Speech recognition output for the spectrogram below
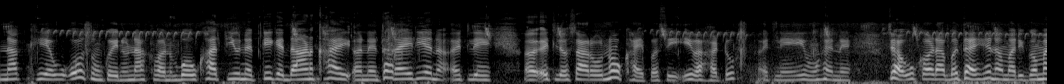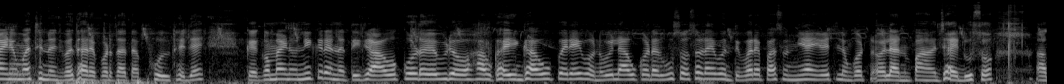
નાખીએ એવું ઓછું કર્યું, નાખવાનું. બહુ ખાતીયું ને કે કે દાણ ખાય અને ધરાઈ રહીએ ને એટલે એટલો સારો ન ખાય પછી એવા હાટું. એટલે એવું હે ને, જા ઉકળા બધાય હે ને અમારી ને જ વધારે પડતા હતા, ફૂલ થઈ જાય. કે ગમાણું નીકળે ને તે જા ઉકોડો એવડ્યો હાવ ઘાઈ ઘા ઉપર આવ્યો ને ઓલા ઉકળા ઉસો ચડાવ્યો ને તે વરે પાછું ન્યાય એટલું ગટ ઓલાને પા જાય ડૂસો આ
